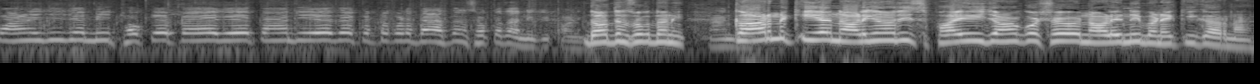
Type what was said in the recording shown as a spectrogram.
ਪਾਣੀ ਜੀ ਜੇ ਮੀਂਹ ਠੋਕੇ ਪੈ ਜੇ ਤਾਂ ਜੀ ਇਹਦੇ ਘੱਟੋ ਘੱਟ 10 ਦਿਨ ਸੁੱਕਦਾ ਨਹੀਂ ਜੀ ਪਾਣੀ। 10 ਦਿਨ ਸੁੱਕਦਾ ਨਹੀਂ। ਕਾਰਨ ਕੀ ਹੈ? ਨਾਲੀਆਂ ਦੀ ਸਫ਼ਾਈ ਜਾਂ ਕੁਝ ਨਾਲੇ ਨਹੀਂ ਬਣੇ ਕੀ ਕਾਰਨ ਹੈ?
